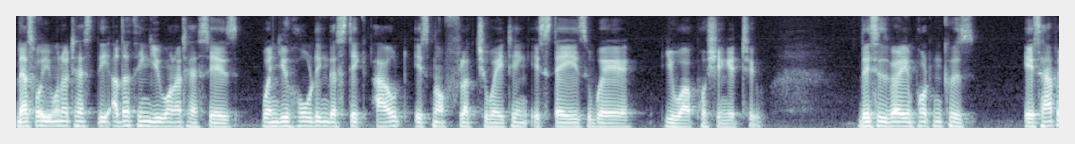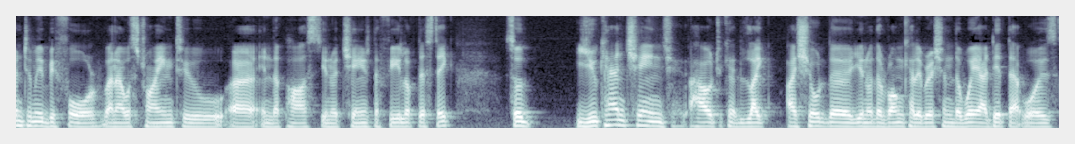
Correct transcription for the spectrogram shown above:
That's what you want to test. The other thing you want to test is when you're holding the stick out, it's not fluctuating. It stays where you are pushing it to. This is very important because it's happened to me before when I was trying to, uh, in the past, you know, change the feel of the stick. So you can change how to, like I showed the, you know, the wrong calibration. The way I did that was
